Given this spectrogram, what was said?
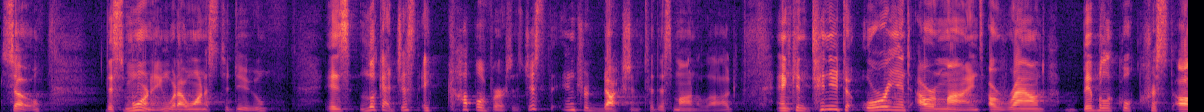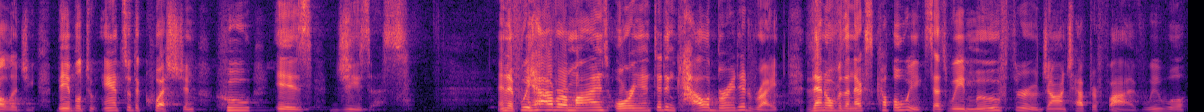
So, this morning, what I want us to do is look at just a couple verses, just the introduction to this monologue, and continue to orient our minds around biblical Christology, be able to answer the question who is Jesus? And if we have our minds oriented and calibrated right, then over the next couple weeks, as we move through John chapter 5, we will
